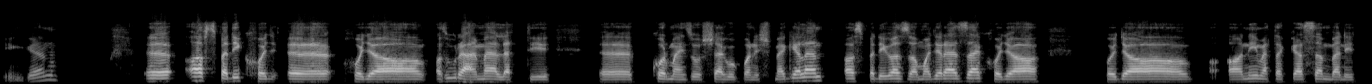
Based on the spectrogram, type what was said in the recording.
Igen. Az pedig, hogy, hogy a, az Urál melletti kormányzóságokban is megjelent, az pedig azzal magyarázzák, hogy a, hogy a, a németekkel szembeni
